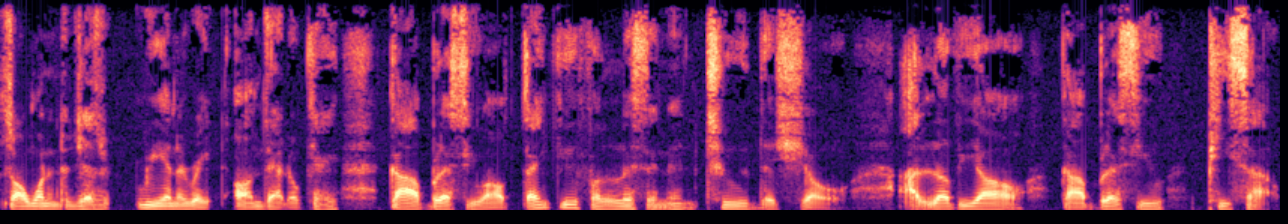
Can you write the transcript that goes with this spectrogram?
So I wanted to just reiterate on that, okay? God bless you all. Thank you for listening to the show. I love y'all. God bless you. Peace out.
